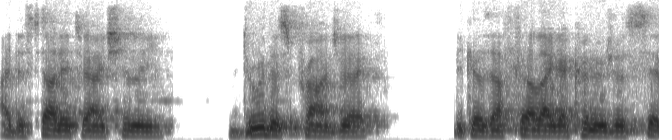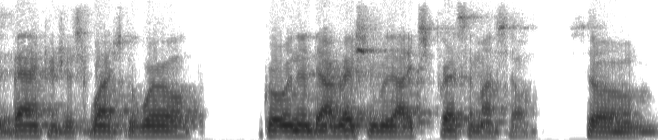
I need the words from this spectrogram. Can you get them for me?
I decided to actually do this project because I felt like I couldn't just sit back and just watch the world go in a direction without expressing myself. So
